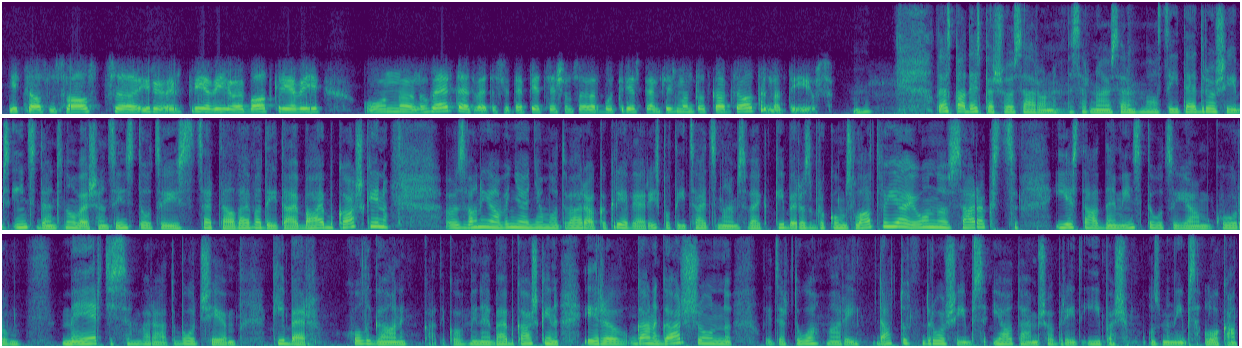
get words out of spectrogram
izcelsmes valsts ir, ir Krievija vai Baltkrievija. Un nu, vērtēt, vai tas ir nepieciešams, vai varbūt ir iespējams izmantot kādas alternatīvas. Mm -hmm. Lielas paldies par šo sarunu. Es runāju ar valsts IT drošības incidentu novēršanas institūcijas CERTLV vadītāju Baibu Kaškinu. Zvanījām viņai ņemot vērā, ka Krievijā ir izplatīts aicinājums veikt kiberuzbrukumus Latvijai un saraksts iestādēm institūcijām, kuru mērķis varētu būt šiem kiber huligāni, kā tikko minēja Bēba Kaškina, ir uh, gana garš un līdz ar to arī datu drošības jautājumu šobrīd īpaši uzmanības lokā.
